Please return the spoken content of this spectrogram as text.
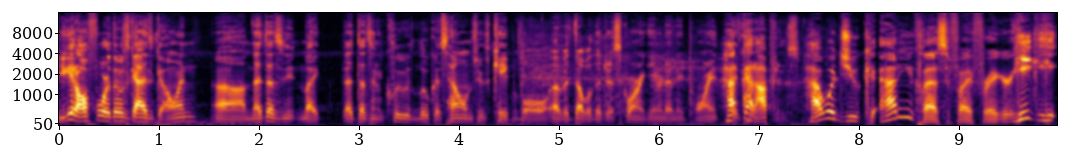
you get all four of those guys going. Um, that doesn't like that doesn't include Lucas Helms, who's capable of a double-digit scoring game at any point. How- They've got options. How would you? How do you classify Frager? He, he,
